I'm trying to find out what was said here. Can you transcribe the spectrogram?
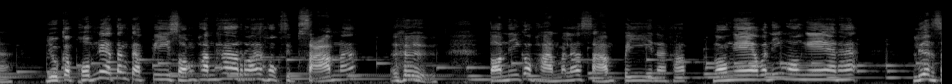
นะอยู่กับผมเนี่ยตั้งแต่ปี 2563 นะเออตอนนี้ก็ผ่านมาแล้ว 3 ปีนะครับ งอแงวันนี้งอแงนะฮะ เลื่อนส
